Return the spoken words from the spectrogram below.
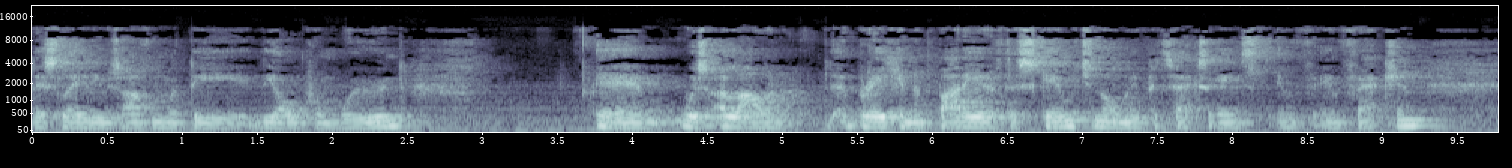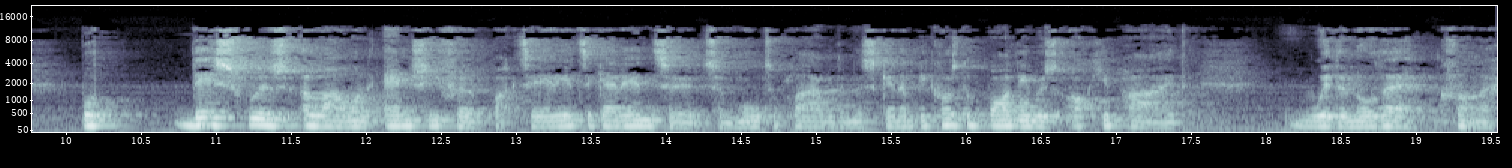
this lady was having with the, the open wound, um, was allowing breaking the barrier of the skin, which normally protects against inf infection. But this was allowing entry for bacteria to get in, to, to multiply within the skin. And because the body was occupied with another chronic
